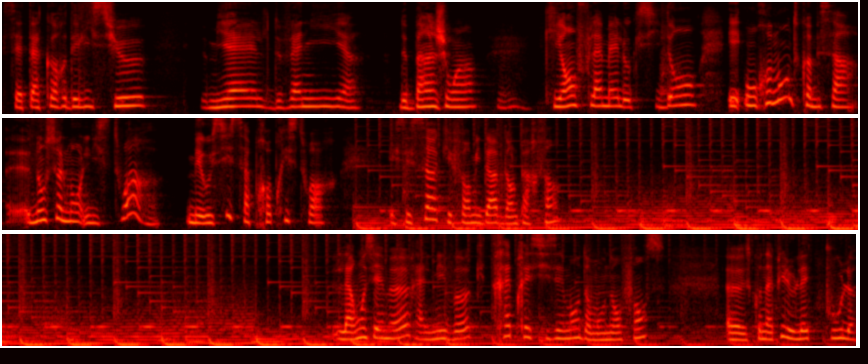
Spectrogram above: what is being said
cet accord délicieux de miel, de vanille, de benjoin, mmh. qui enflammait l'Occident. Et on remonte comme ça, euh, non seulement l'histoire, mais aussi sa propre histoire. Et c'est ça qui est formidable dans le parfum. La onzième heure, elle m'évoque très précisément dans mon enfance euh, ce qu'on appelait le lait de poule.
